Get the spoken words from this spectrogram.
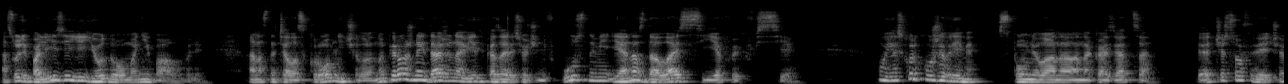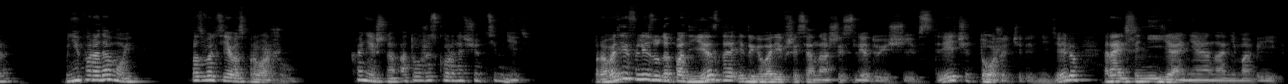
А судя по Лизе, ее дома не баловали. Она сначала скромничала, но пирожные даже на вид казались очень вкусными, и она сдалась, съев их все. «Ой, а сколько уже время?» – вспомнила она о наказе отца. «Пять часов вечера. Мне пора домой. Позвольте, я вас провожу». «Конечно, а то уже скоро начнет темнеть». Проводив Лизу до подъезда и договорившись о нашей следующей встрече, тоже через неделю, раньше ни я, ни она не могли,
